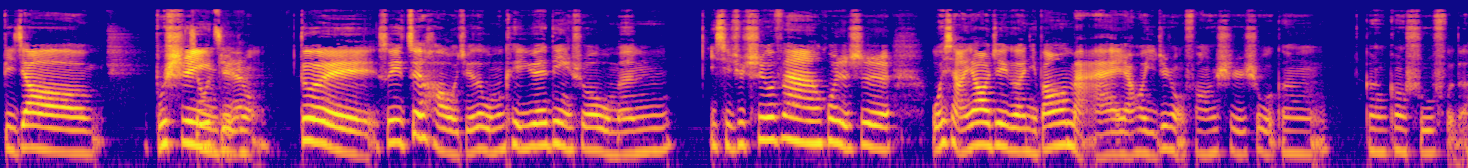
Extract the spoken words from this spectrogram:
比较不适应这种。对，所以最好我觉得我们可以约定说，我们一起去吃个饭，或者是我想要这个，你帮我买，然后以这种方式是我更更更舒服的。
